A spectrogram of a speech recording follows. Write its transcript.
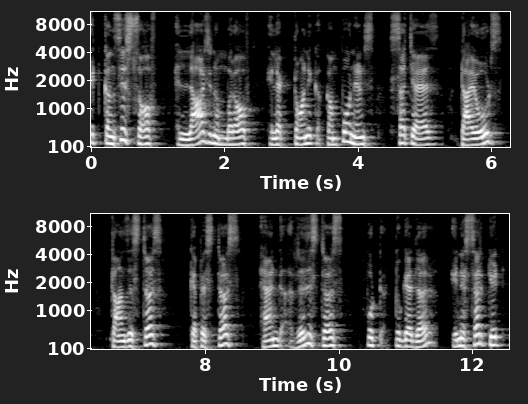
It consists of a large number of electronic components such as diodes, transistors, capacitors and resistors put together in a circuit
